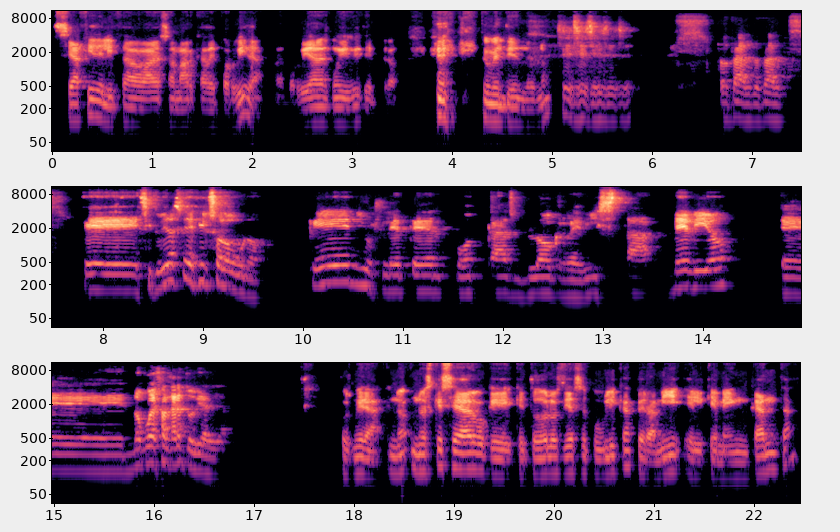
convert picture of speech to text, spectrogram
se ha fidelizado a esa marca de por vida. De por vida es muy difícil, pero tú me entiendes, ¿no? Sí, sí, sí, sí. Total, total. Eh, si tuvieras que decir solo uno, ¿qué newsletter, podcast, blog, revista, medio eh, no puede faltar en tu día a día? Pues mira, no, es que sea algo que, todos los días se publica, pero a mí el que me encanta,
